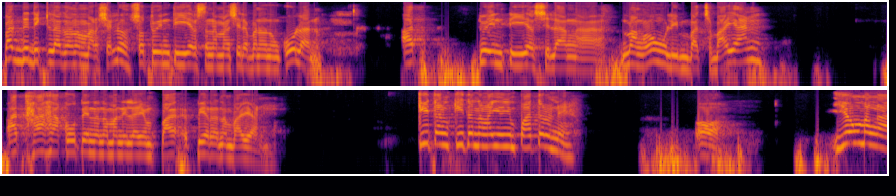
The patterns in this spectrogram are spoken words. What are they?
Pagdideklara ng martial law, so 20 years na naman sila manunungkulan at 20 years silang uh, mangungulimbat sa bayan at hahakutin na naman nila yung pira ng bayan. Kitang-kita na ngayon yung pattern eh. Oh. Yung mga,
